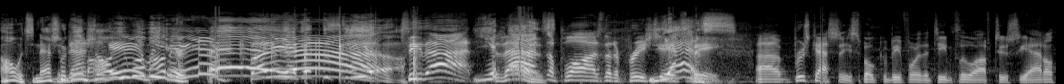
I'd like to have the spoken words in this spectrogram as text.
Oh, it's national the game. National oh, game. you will be I'll here. Be here. Hey, Buddy, yeah. see, see that? Yes. That's applause that appreciates yes. me. Uh, Bruce Cassidy spoke before the team flew off to Seattle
